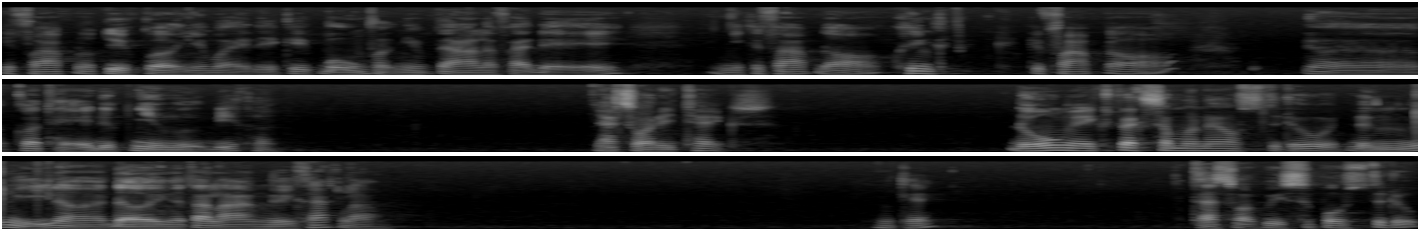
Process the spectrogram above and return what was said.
cái Pháp nó tuyệt vời như vậy thì cái bổn phận chúng ta là phải để những cái Pháp đó, khuyên cái Pháp đó uh, có thể được nhiều người biết hơn. That's what it takes. Don't expect someone else to do it. Đừng nghĩ là đời người ta làm, người khác làm. Okay? That's what we're supposed to do.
